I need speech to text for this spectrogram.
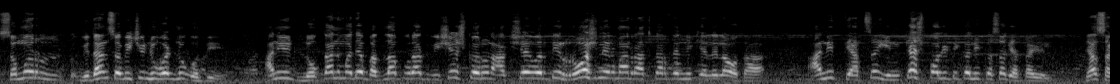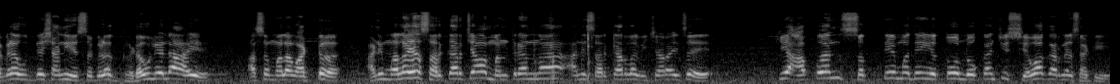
समोर विधानसभेची निवडणूक होती. आणि लोकांमध्ये बदलापुरात विशेष करून अक्षयवरती रोष निर्माण राजकारण्यांनी केलेला होता. आणि त्याचं इनकॅश पॉलिटिकली कसं घेता येईल? या सगळ्या उद्देशाने हे सगळं घडवलेलं आहे असं मला वाटतं. आणि मला या सरकारच्या मंत्र्यांना आणि सरकारला विचारायचं आहे की आपण सत्तेमध्ये येतो लोकांची सेवा करण्यासाठी.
